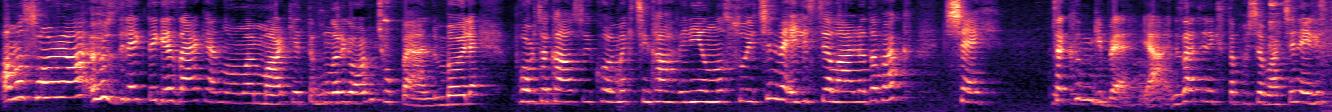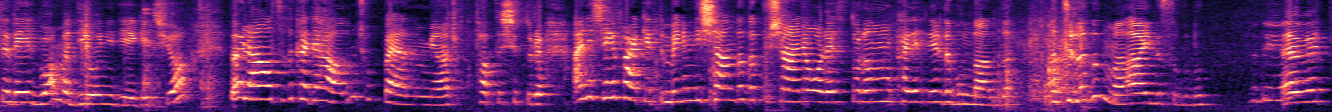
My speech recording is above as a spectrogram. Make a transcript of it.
Ama sonra Özdilek'te gezerken normal markette bunları gördüm. Çok beğendim. Böyle portakal suyu koymak için kahvenin yanına su için ve Elisyalarla da bak şey takım gibi yani. Zaten ikisi de Paşa Bahçe'nin. Elisya değil bu ama Dioni diye geçiyor. Böyle altılı kadeh aldım. Çok beğendim ya. Çok tatlı şık duruyor. Aynı şeyi fark ettim. Benim nişanda da kuşhane o restoranın kadehleri de bundandı. Hatırladın mı? Aynısı bunun. Hadi ya. Evet.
